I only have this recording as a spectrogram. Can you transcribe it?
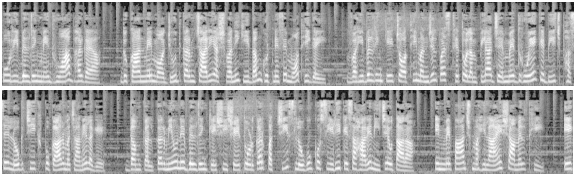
पूरी बिल्डिंग में धुआँ भर गया दुकान में मौजूद कर्मचारी अश्वनी की दम घुटने से मौत ही गई। वहीं बिल्डिंग के चौथी मंजिल पर स्थित ओलंपिया जिम में धुएँ के बीच फंसे लोग चीख पुकार मचाने लगे दमकल कर्मियों ने बिल्डिंग के शीशे तोड़कर 25 लोगों को सीढ़ी के सहारे नीचे उतारा। इनमें पाँच महिलाएँ शामिल थी। एक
